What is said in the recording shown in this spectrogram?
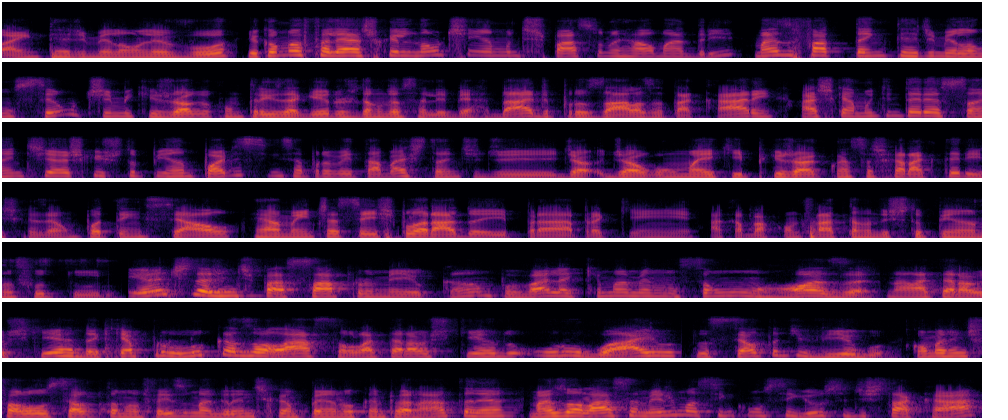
a Inter de Milão levou. E como eu falei, acho que ele não tinha muito espaço no Real Madrid, mas o fato da Inter de Milão ser um time que joga com três zagueiros, dando essa liberdade para os alas atacarem, acho que é muito interessante e acho que o Stupian pode sim se aproveitar bastante de, de, de, alguma equipe que joga com essas características. É um potencial realmente a ser explorado aí para quem acabar contratando o Stupian no futuro. E antes da gente passar para o meio-campo, vale aqui uma menção honrosa na lateral esquerda, que é para o Lucas Olaça, o lateral esquerdo uruguaio do Celta de Vigo. Como a gente falou, o Celta não fez uma grande campanha no campeonato, né? Mas o Olaça mesmo assim conseguiu se destacar.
